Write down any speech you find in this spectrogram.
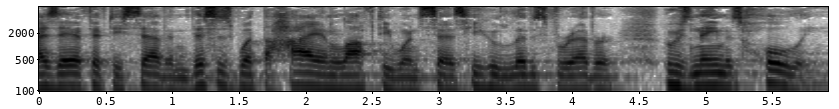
Isaiah 57, this is what the high and lofty one says, he who lives forever, whose name is holy.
